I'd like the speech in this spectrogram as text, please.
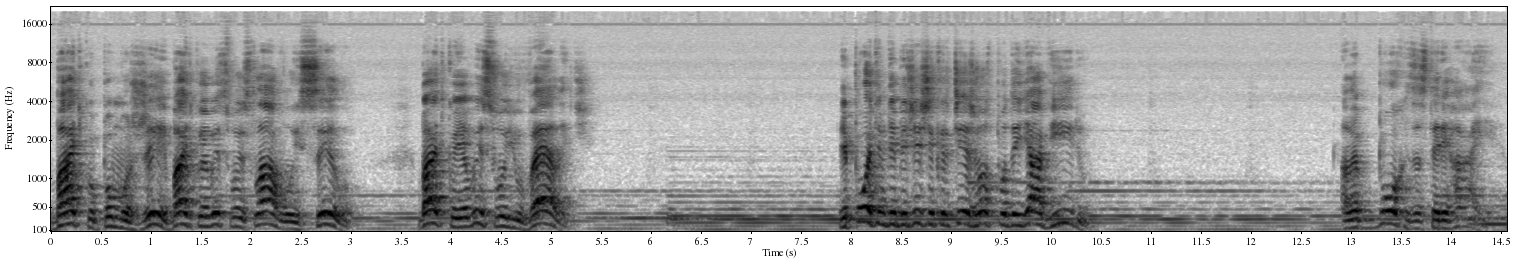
Батько, поможи. Батько, яви свою славу і силу. Батько, яви свою велич. І потім ти біжиш і кричиш, Господи, я вірю. Але Бог застерігає.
